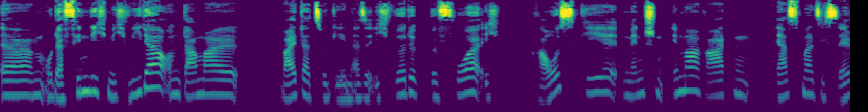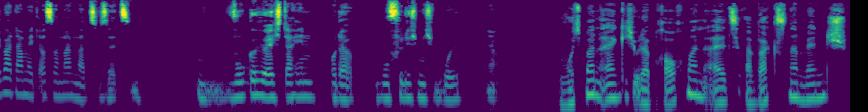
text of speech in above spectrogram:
ähm, oder finde ich mich wieder, um da mal weiterzugehen. Also ich würde, bevor ich rausgehe, Menschen immer raten, erstmal sich selber damit auseinanderzusetzen. Wo gehöre ich dahin oder wo fühle ich mich wohl? Ja. Muss man eigentlich oder braucht man als erwachsener Mensch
